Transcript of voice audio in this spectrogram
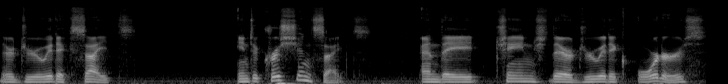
their Druidic sites into Christian sites. And they changed their Druidic orders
